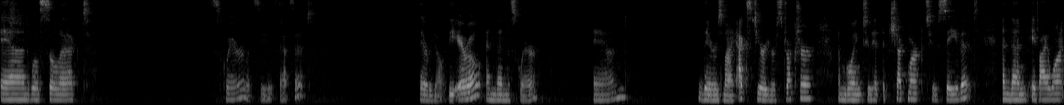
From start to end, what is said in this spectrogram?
and we'll select square. Let's see if that's it. There we go. The arrow and then the square. And there's my exterior structure. I'm going to hit the check mark to save it. And then if I want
